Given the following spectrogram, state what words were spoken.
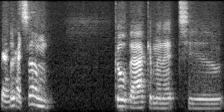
They're Let's um go back a minute to you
